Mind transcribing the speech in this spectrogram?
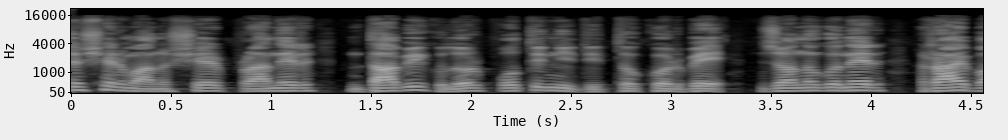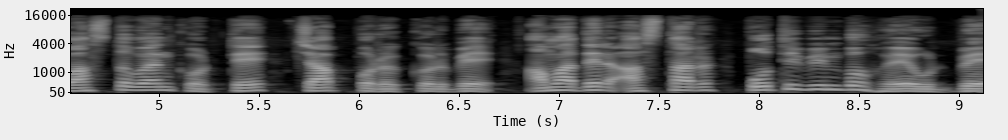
দেশের মানুষের প্রাণের দাবিগুলোর প্রতিনিধিত্ব করবে। জনগণের রায় বাস্তবায়ন করতে চাপ প্রয়োগ করবে। আমাদের আস্থার প্রতিবিম্ব হয়ে উঠবে।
